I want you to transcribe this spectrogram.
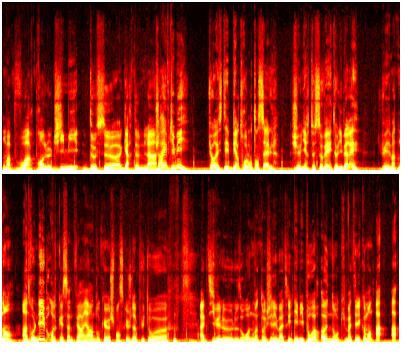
on va pouvoir prendre le Jimmy de ce euh, Garten là. J'arrive Jimmy Tu es resté bien trop longtemps seul? Je vais venir te sauver et te libérer. Tu es maintenant un drone libre Sauf que ça ne fait rien, donc euh, je pense que je dois plutôt activer le, drone maintenant que j'ai les batteries. J'ai mis power on, donc ma télécommande... Ah, ah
